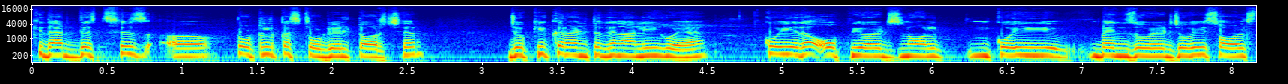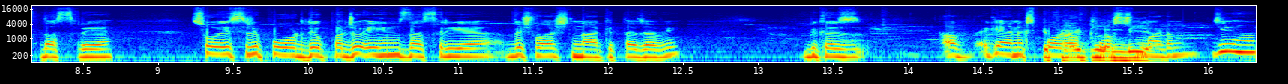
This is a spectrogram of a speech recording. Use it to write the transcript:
ਕਿ that this is total custodial torture ਜੋ ਕਿ ਕਰੰਟ ਦੇ ਨਾਲ ਹੀ ਹੋਇਆ ਹੈ। ਕੋਈ ਇਹਦਾ ਓਪੀਓਇਡਸ ਨਾਲ ਕੋਈ ਬੈਂਜ਼ੋਇਡ ਜੋ ਵੀ ਸੌਲਟਸ ਦੱਸ ਰਿਹਾ ਹੈ। ਸੋ ਇਸ ਰਿਪੋਰਟ ਦੇ ਉੱਪਰ ਜੋ ਏਮਸ ਦੱਸ ਰਹੀ ਹੈ ਵਿਸ਼ਵਾਸ ਨਾ ਕੀਤਾ ਜਾਵੇ। ਬਿਕਾਜ਼ ਅਬ ਅਗੇਨ ਐਕਸਪਰਟ ਆਫ। ਪੋਸਟਮਾਰਟਮ ਜੀ ਹਾਂ।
